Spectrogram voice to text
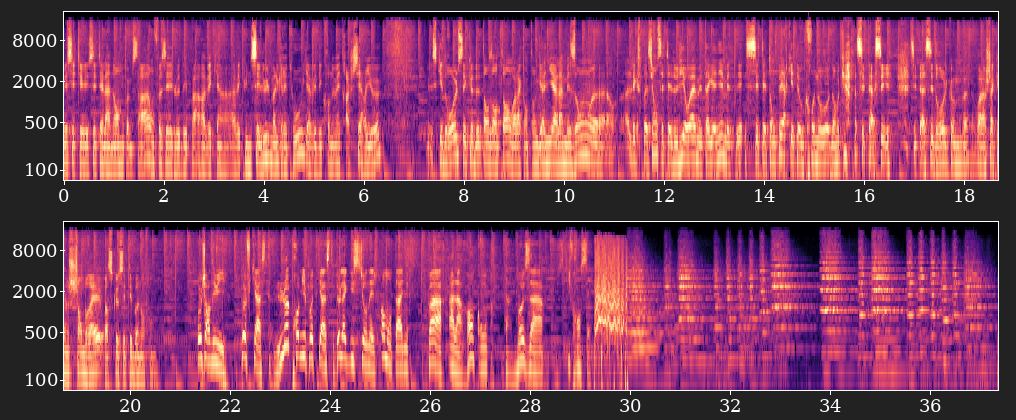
Mais c'était, c'était la norme comme ça. On faisait le départ avec, un, avec une cellule malgré tout. Il y avait des chronométrages sérieux. Mais ce qui est drôle, c'est que de temps en temps, voilà, quand on gagnait à la maison, euh, l'expression c'était de dire ouais, mais t'as gagné, mais c'était ton père qui était au chrono, donc c'était assez, c'était assez drôle comme euh, voilà, chacun chambrait parce que c'était bon enfant. Aujourd'hui, Puffcast, le premier podcast de la glisse sur neige en montagne, part à la rencontre d'un Mozart du ski français.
